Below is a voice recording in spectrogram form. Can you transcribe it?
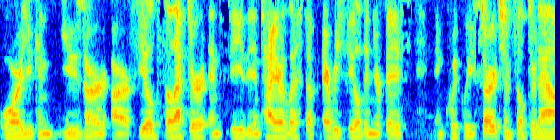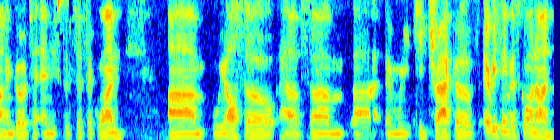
or you can use our, our field selector and see the entire list of every field in your base and quickly search and filter down and go to any specific one. Um, we also have some, uh, and we keep track of everything that's going on.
